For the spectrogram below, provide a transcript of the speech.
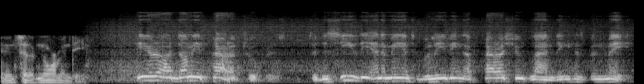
instead of Normandy. Here are dummy paratroopers to deceive the enemy into believing a parachute landing has been made.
